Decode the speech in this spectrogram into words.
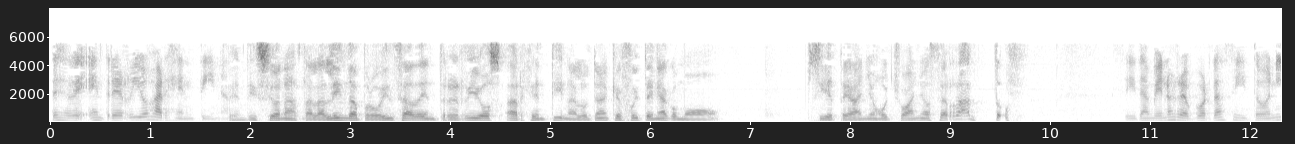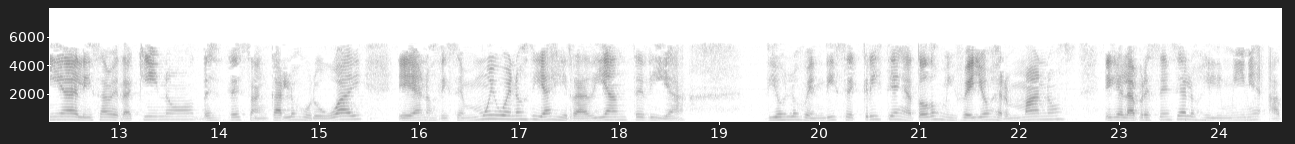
desde Entre Ríos, Argentina. Bendiciones hasta la linda provincia de Entre Ríos, Argentina. La última vez que fui tenía como siete años, ocho años, hace rato. Sí, también nos reporta sintonía Elizabeth Aquino desde San Carlos, Uruguay. Y ella nos dice muy buenos días y radiante día. Dios los bendice, Cristian, y a todos mis bellos hermanos. Y que la presencia los ilumine a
